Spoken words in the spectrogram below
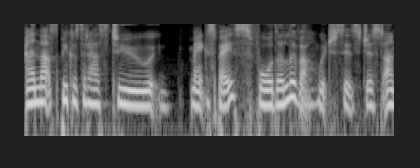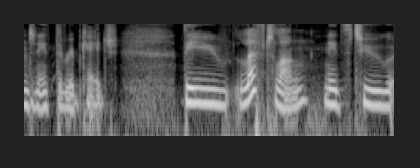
and that's because it has to make space for the liver, which sits just underneath the rib cage. The left lung needs to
